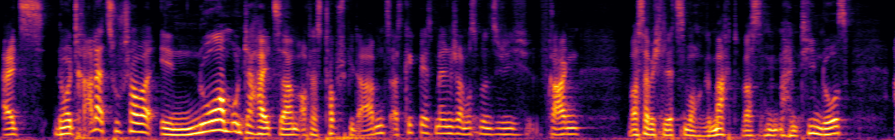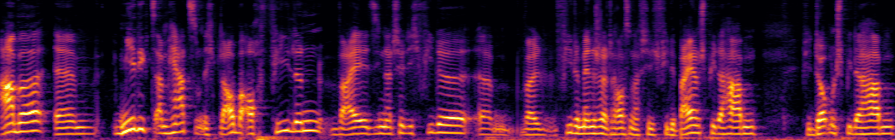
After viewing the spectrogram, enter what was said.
als neutraler Zuschauer enorm unterhaltsam, auch das Topspiel abends. Als Kickbase-Manager muss man sich fragen, was habe ich die letzten Wochen gemacht? Was ist mit meinem Team los? Aber ähm, mir liegt es am Herzen und ich glaube auch vielen, weil sie natürlich viele, ähm, weil viele Manager draußen natürlich viele Bayern-Spieler haben, viele Dortmund-Spieler haben.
